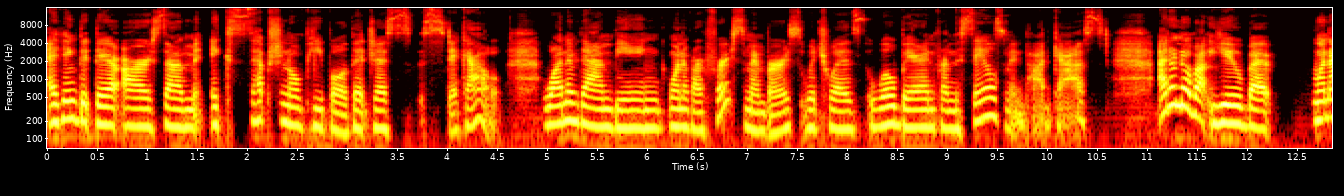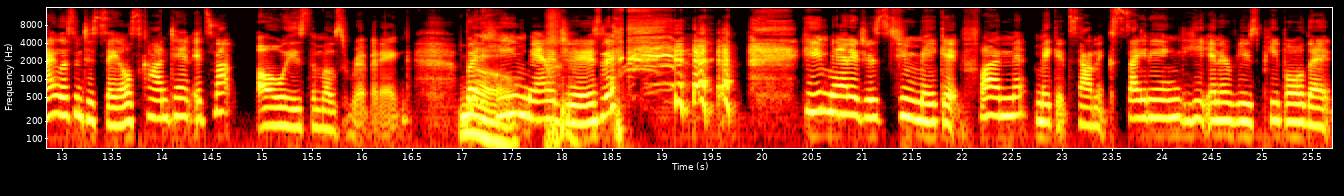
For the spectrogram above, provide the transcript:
I think that there are some exceptional people that just stick out. One of them being one of our first members, which was Will Barron from the Salesman podcast. I don't know about you, but when I listen to sales content, it's not always the most riveting, but no. he manages. he manages to make it fun, make it sound exciting. He interviews people that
